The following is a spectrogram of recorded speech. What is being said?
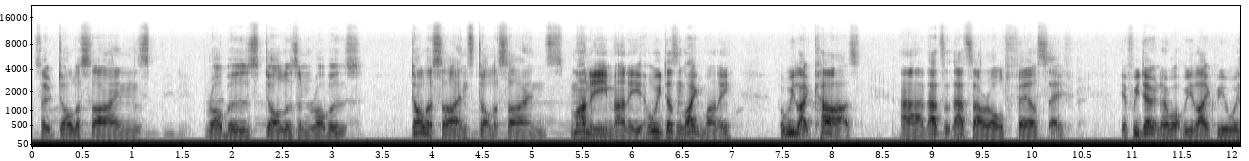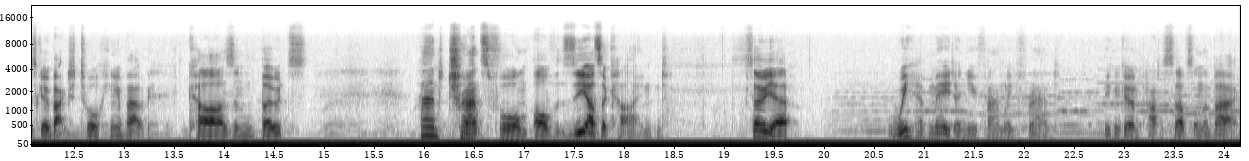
So dollar signs, robbers, dollars and robbers. Dollar signs, dollar signs, money, money. Oh, he doesn't like money, but we like cars. Uh, that's that's our old failsafe. If we don't know what we like, we always go back to talking about cars and boats and transform of the other kind. So yeah, we have made a new family friend. We can go and pat ourselves on the back.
